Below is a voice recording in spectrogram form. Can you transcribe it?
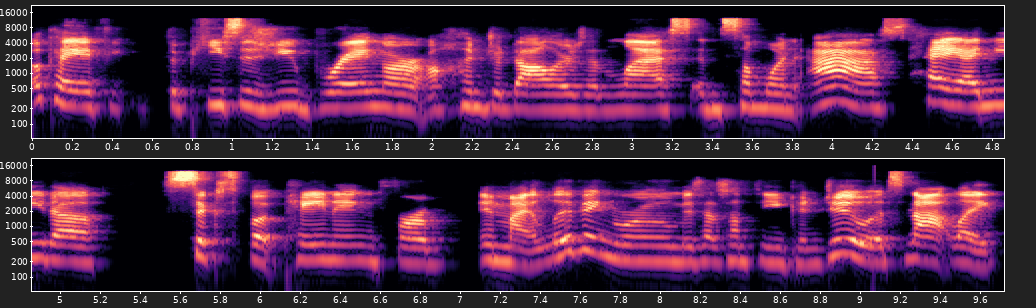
okay, if the pieces you bring are a hundred dollars and less, and someone asks, "Hey, I need a six foot painting for in my living room," is that something you can do? It's not like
